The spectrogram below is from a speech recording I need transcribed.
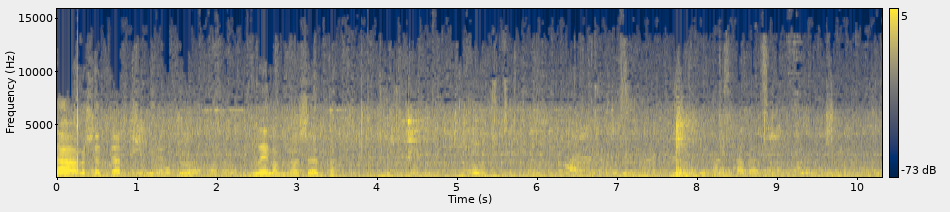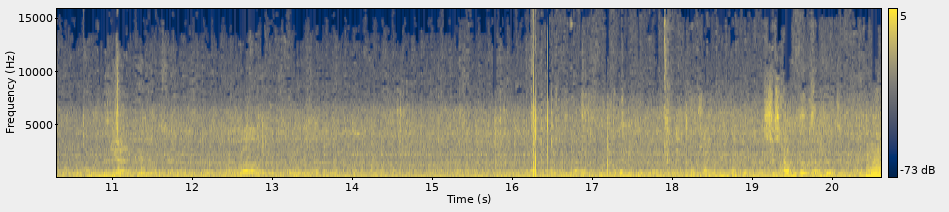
لا ما شدتش ظليلة ما شاده شحال من دار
